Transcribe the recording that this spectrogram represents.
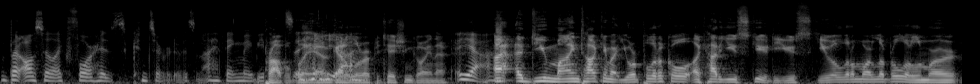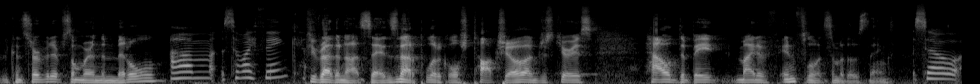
but also like for his conservatism, I think maybe Probably yeah, got a little reputation going there. Yeah. I, I, do you mind talking about your political? Like, how do you skew? Do you skew a little more liberal or a little more conservative, somewhere in the middle? um. So I think If you'd rather not say, this is not a political talk show. I'm just curious how debate might have influenced some of those things. So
